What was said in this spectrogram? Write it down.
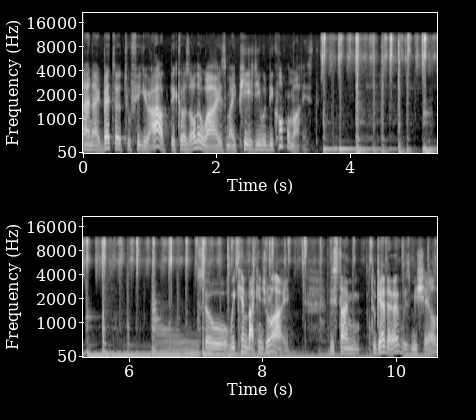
and I better to figure out because otherwise my PhD would be compromised. So we came back in July this time together with Michel,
